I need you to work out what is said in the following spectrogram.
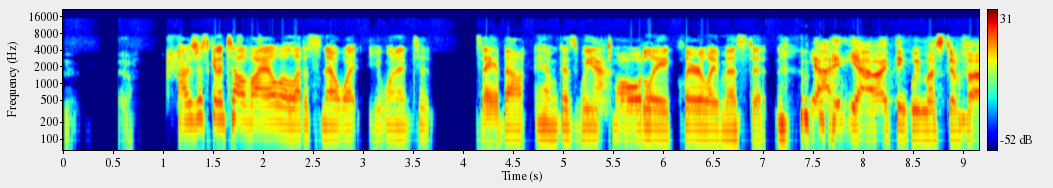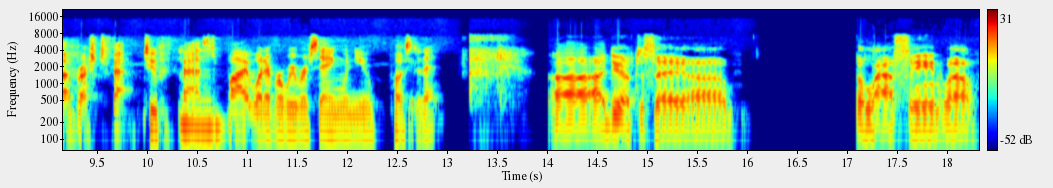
Yeah. I was just going to tell Viola, let us know what you wanted to say about him because we Yeah. totally, clearly missed it. yeah, I, yeah. I think we must have uh, brushed fa- too fast Mm-hmm. by whatever we were saying when you posted it. Uh, I do have to say, uh, the last scene. Well,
